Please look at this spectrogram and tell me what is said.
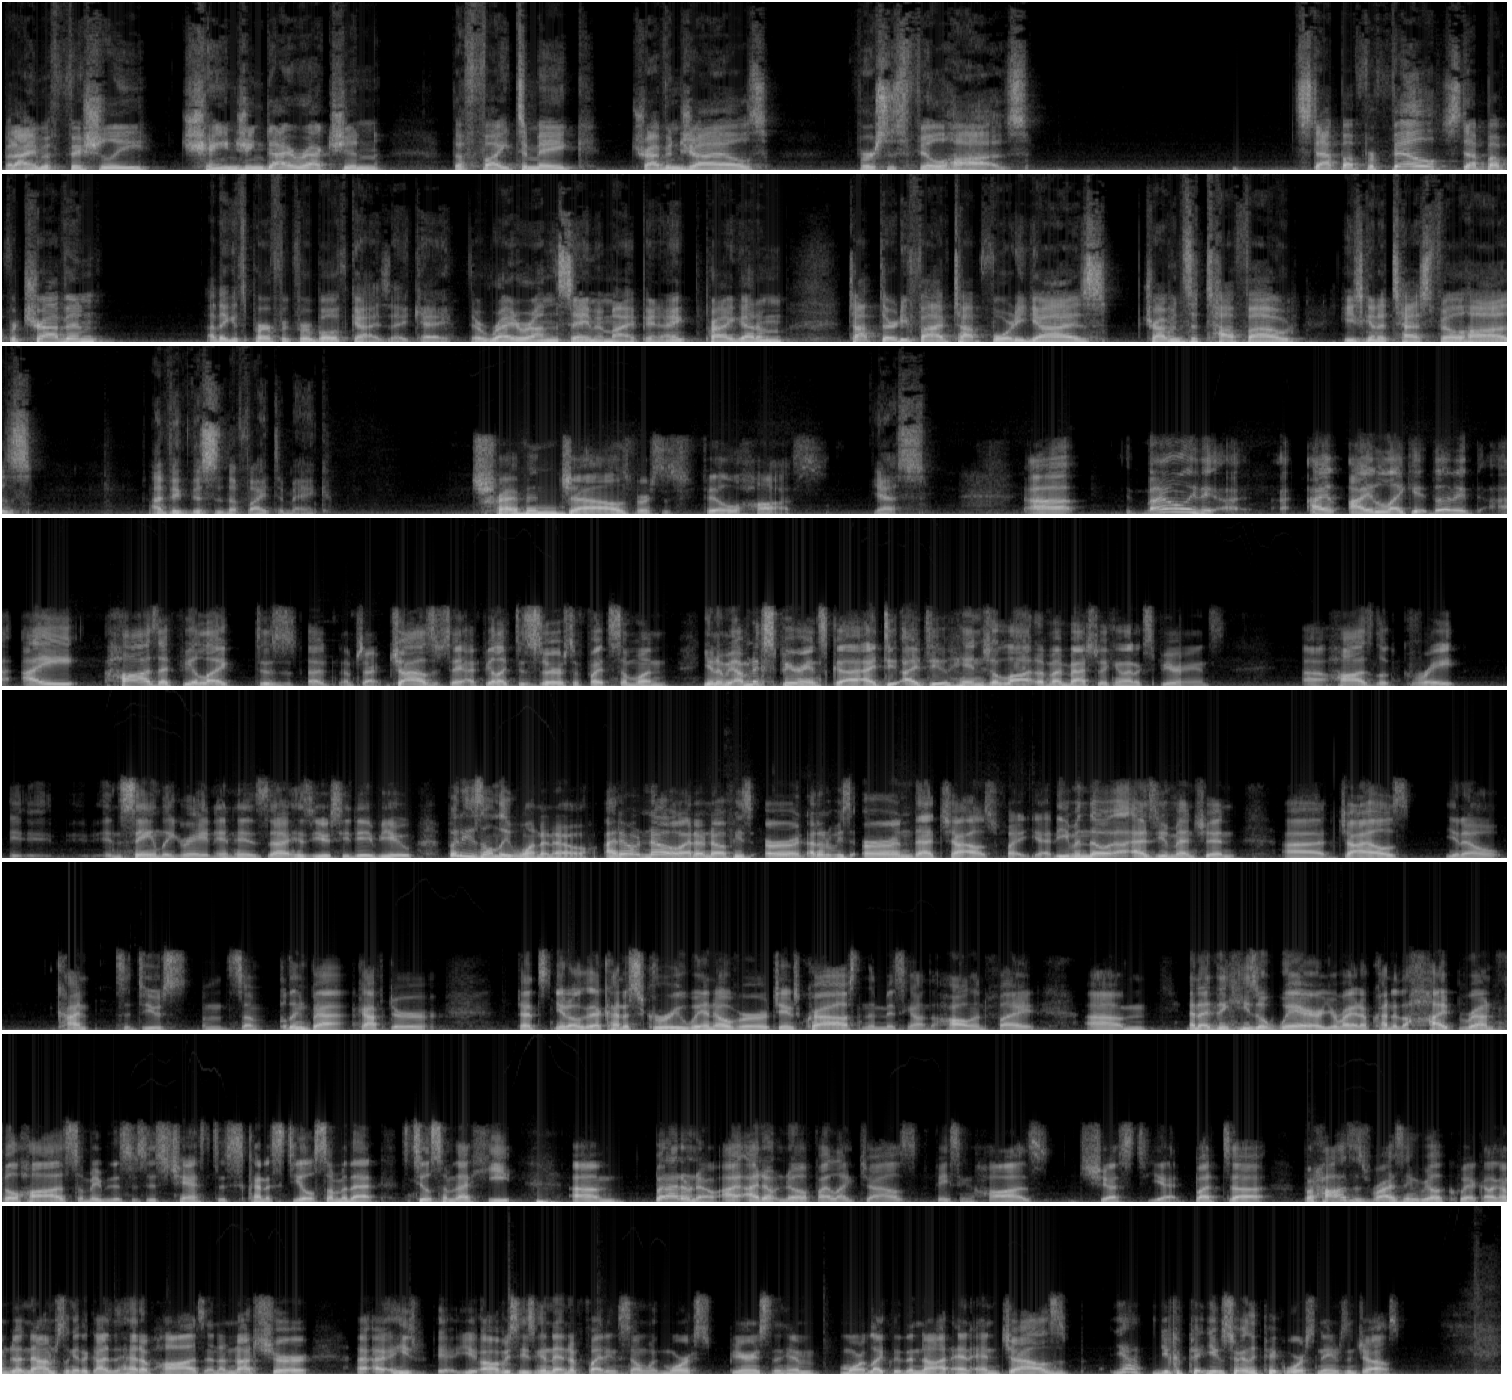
but I am officially changing direction. The fight to make Trevin Giles versus Phil Hawes. Step up for Phil, step up for Trevin. I think it's perfect for both guys, AK. They're right around the same, in my opinion. I probably got them top 35, top 40 guys. Trevin's a tough out. He's going to test Phil Hawes. I think this is the fight to make. Trevin Giles versus Phil Hawes. Yes. Uh, my only thing, I, I, I like it. I, I Hawes, I feel like does. Uh, I'm sorry, Giles. I say I feel like deserves to fight someone. You know me. I'm an experienced guy. I do I do hinge a lot of my matchmaking on experience. Uh, Hawes looked great insanely great in his uh, his UFC debut, but he's only one and zero. Oh. I don't know. I don't know if he's earned. I don't know if he's earned that Giles fight yet. Even though, as you mentioned, uh, Giles, you know, kind of seduced some, some building back after that's you know that kind of screwy win over James Krause and then missing out on the Holland fight. Um, and I think he's aware. You're right of kind of the hype around Phil Hawes. So maybe this is his chance to kind of steal some of that steal some of that heat. Um, but I don't know. I, I, don't know if I like Giles facing Hawes just yet. But uh, but Hawes is rising real quick. Like I'm now I'm just looking at the guys ahead of Hawes, and I'm not sure. Uh, uh he's obviously he's going to end up fighting someone with more experience than him, more likely than not. And and Giles, yeah, you could pick, you could certainly pick worse names than Giles.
